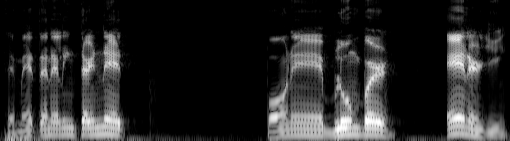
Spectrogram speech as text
se mete en el internet, pone Bloomberg Energy,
